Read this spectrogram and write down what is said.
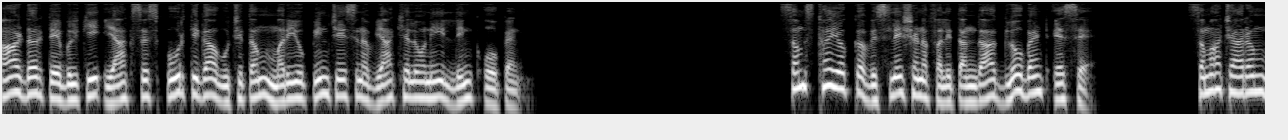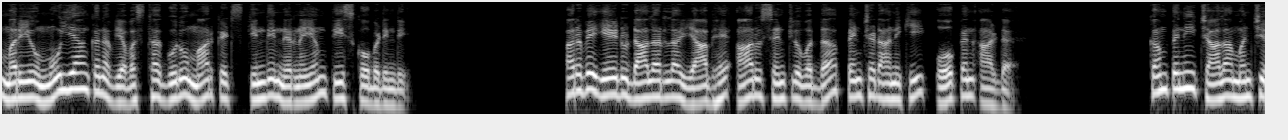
ఆర్డర్ టేబుల్కి యాక్సెస్ పూర్తిగా ఉచితం మరియు పిన్ చేసిన వ్యాఖ్యలోని లింక్ ఓపెన్. సంస్థ యొక్క విశ్లేషణ ఫలితంగా గ్లోబెంట్ ఎస్ఏ. సమాచారం మరియు మూల్యాంకన వ్యవస్థ గురు మార్కెట్స్ కింది నిర్ణయం తీసుకోబడింది. అరవై ఏడు డాలర్ల యాభై ఆరు సెంట్లు వద్ద పెంచడానికి ఓపెన్ ఆర్డర్. కంపెనీ చాలా మంచి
